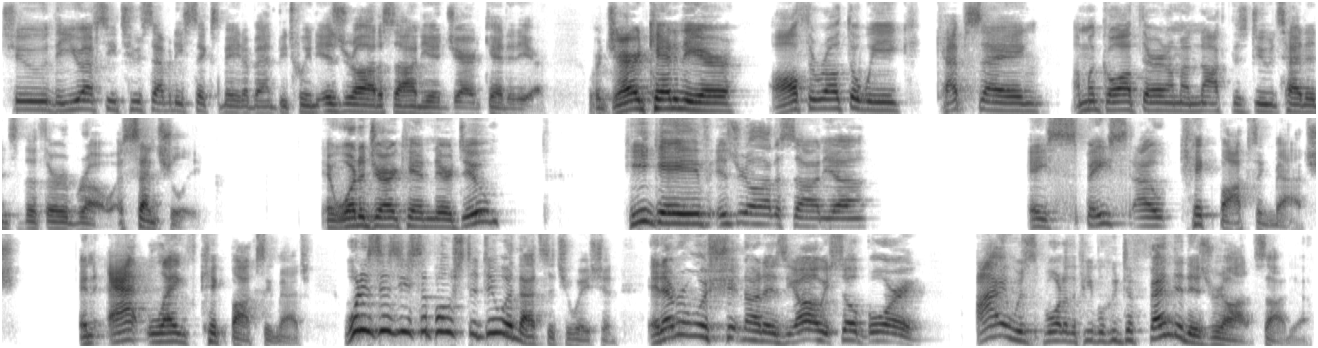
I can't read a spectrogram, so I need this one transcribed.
to the UFC 276 main event between Israel Adesanya and Jared Cannonier, where Jared Cannonier, all throughout the week, kept saying, I'm going to go out there and I'm going to knock this dude's head into the third row, essentially. And what did Jared Cannonier do? He gave Israel Adesanya a spaced out kickboxing match, an at length kickboxing match. What is Izzy supposed to do in that situation? And everyone was shitting on Izzy. Oh, he's so boring. I was one of the people who defended Israel Adesanya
